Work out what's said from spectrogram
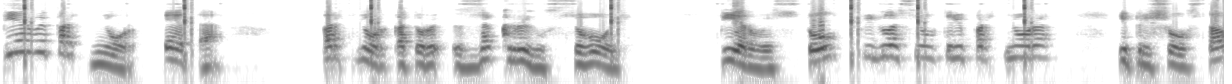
Первый партнер – это партнер, который закрыл свой первый стол, пригласил три партнера и пришел, встал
